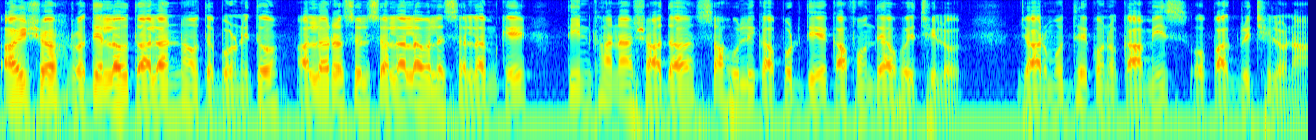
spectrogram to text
আয়শাহ রদিয়াল্লাহ তাল্লাহ্ন হতে বর্ণিত, আল্লাহ রসুল সাল্লাহ আলাইসাল্লামকে তিনখানা সাদা সাহুলি কাপড় দিয়ে কাফন দেওয়া হয়েছিল, যার মধ্যে কোনো কামিজ ও পাগড়ি ছিল না।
